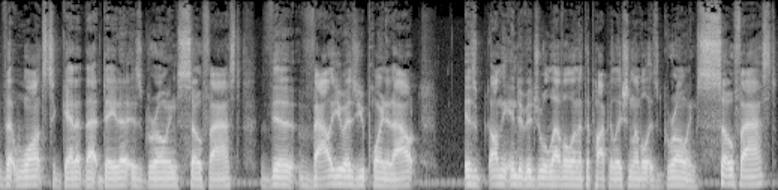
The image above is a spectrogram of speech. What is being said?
that wants to get at that data is growing so fast. The value, as you pointed out, is on the individual level and at the population level is growing so fast.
